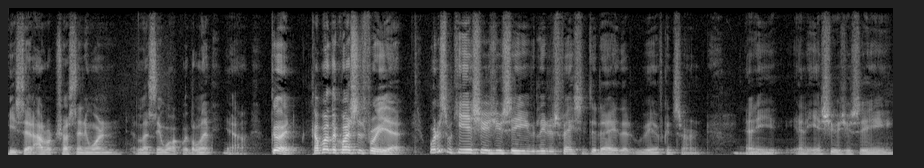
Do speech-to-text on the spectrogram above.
he said, I don't trust anyone unless they walk with a limp. Yeah. Good. A couple other questions for you yet. What are some key issues you see leaders facing today that we have concern? Any any issues you see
